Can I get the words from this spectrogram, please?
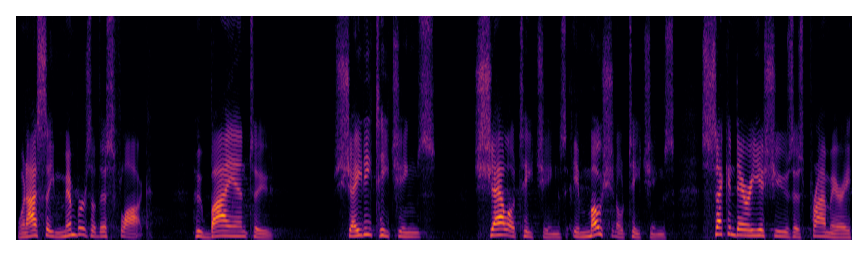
when I see members of this flock who buy into shady teachings, shallow teachings, emotional teachings, secondary issues as primary,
